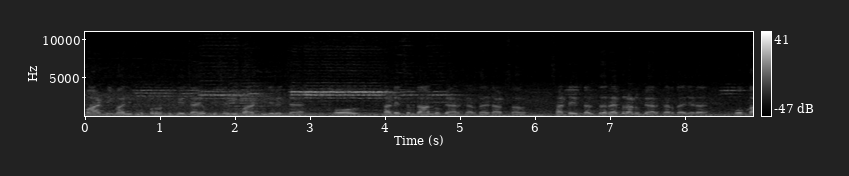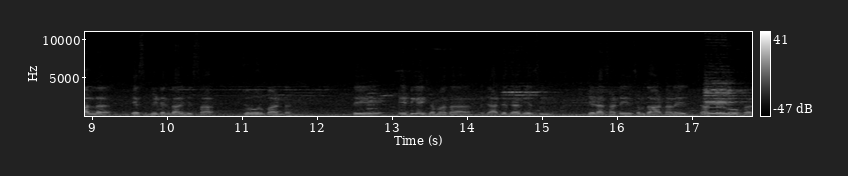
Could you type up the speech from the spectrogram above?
ਪਾਰਟੀਬਾਜ਼ੀ ਤੋਂ ਉੱਪਰ ਉੱਠ ਕੇ, ਚਾਹੇ ਉਹ ਕਿਸੇ ਵੀ ਪਾਰਟੀ ਦੇ ਵਿੱਚ ਹੈ ਉਹ ਸਾਡੇ ਸੰਵਿਧਾਨ ਨੂੰ ਪਿਆਰ ਕਰਦਾ ਹੈ, ਡਾਕਟਰ ਸਾਹਿਬ। ਸਾਡੇ ਦਲਿਤ ਰਹਿਬਰਾਂ ਨੂੰ ਪਿਆਰ ਕਰਦਾ ਜਿਹੜਾ। ਉਹ ਕੱਲ ਇਸ ਮੀਟਿੰਗ ਦਾ ਹਿੱਸਾ ਜ਼ਰੂਰ ਬਣਨ। ਤੇ ਇੰਨੀਆਂ ਹੀ ਸਮਾਂ ਦਾ ਇਜਾਜ਼ਤ ਹੈ ਵੀ ਅਸੀਂ ਜਿਹੜਾ ਸਾਡੇ ਸੰਵਿਧਾਨ ਵਾਲੇ ਛਾਤਰ ਲੋਕ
